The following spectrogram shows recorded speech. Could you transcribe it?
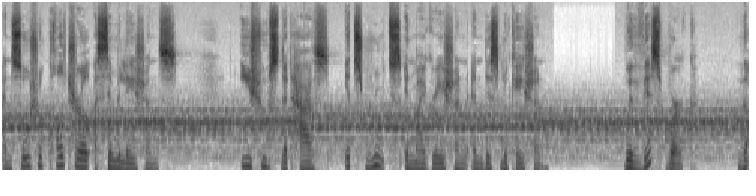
and social cultural assimilations, issues that has its roots in migration and dislocation. With this work, the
